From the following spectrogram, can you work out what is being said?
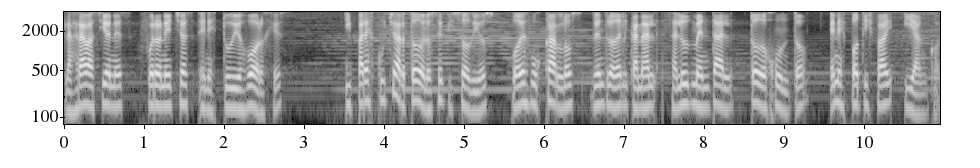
Las grabaciones fueron hechas en Estudios Borges y para escuchar todos los episodios podés buscarlos dentro del canal Salud Mental Todo Junto en Spotify y Anchor.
